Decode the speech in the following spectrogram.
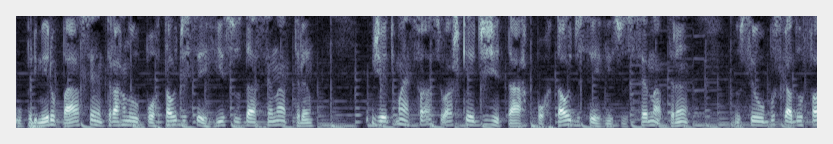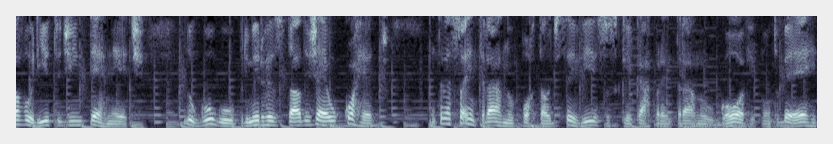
O primeiro passo é entrar no portal de serviços da Senatran. O jeito mais fácil eu acho que é digitar Portal de Serviços Senatran no seu buscador favorito de internet. No Google, o primeiro resultado já é o correto. Então é só entrar no portal de serviços, clicar para entrar no gov.br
